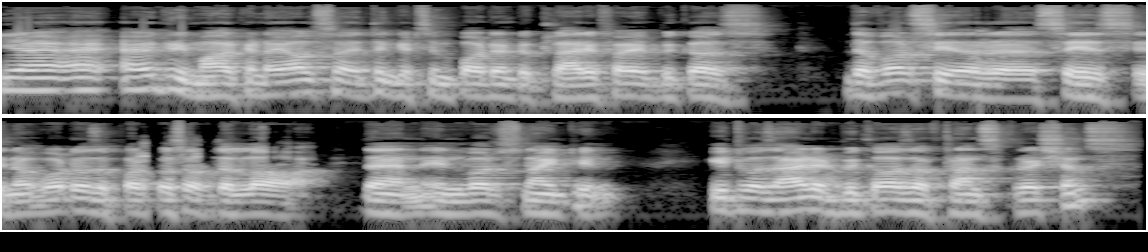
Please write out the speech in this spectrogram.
Yeah, I, I, agree, Mark, and I also I think it's important to clarify because the verse here uh, says, you know, what was the purpose of the law? Then in verse 19, it was added because of transgressions.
